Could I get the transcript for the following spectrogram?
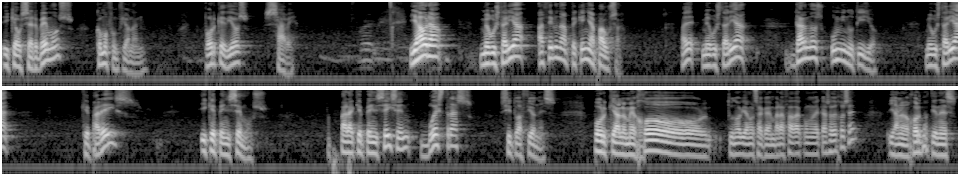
y que observemos cómo funcionan. Porque Dios sabe. Y ahora me gustaría hacer una pequeña pausa. Me gustaría darnos un minutillo. Me gustaría que paréis y que pensemos, para que penséis en vuestras situaciones. Porque a lo mejor tu novia no saca embarazada como en el caso de José, y a lo mejor no tienes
